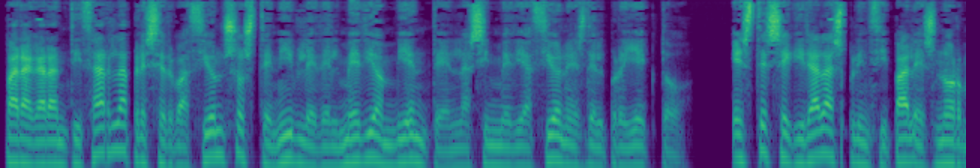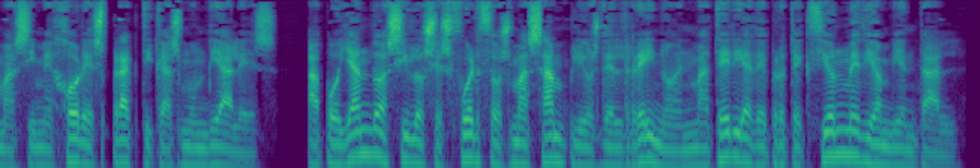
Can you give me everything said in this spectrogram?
Para garantizar la preservación sostenible del medio ambiente en las inmediaciones del proyecto, este seguirá las principales normas y mejores prácticas mundiales, apoyando así los esfuerzos más amplios del reino en materia de protección medioambiental.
